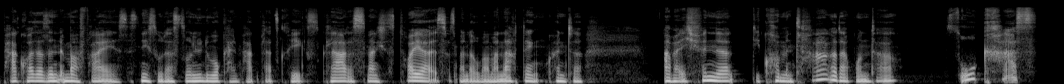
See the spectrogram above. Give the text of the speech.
Parkhäuser sind immer frei. Es ist nicht so, dass du in Lüneburg keinen Parkplatz kriegst. Klar, dass manches teuer ist, dass man darüber mal nachdenken könnte. Aber ich finde die Kommentare darunter so krass.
